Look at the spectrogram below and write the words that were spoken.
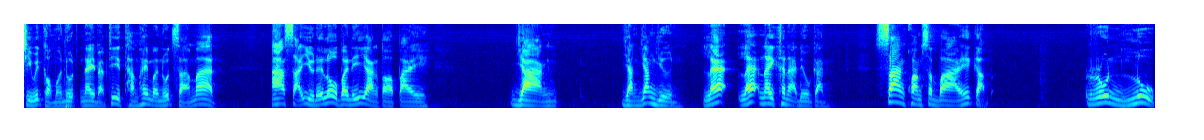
ชีวิตของมนุษย์ในแบบที่ทำให้มนุษย์สามารถอาศัยอยู่ในโลกใบนี้อย่างต่อไปอย่างอย่างยั่งยืน และและในขณะเดียวกัน สร้างความสบายให้กับรุ่นลูก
